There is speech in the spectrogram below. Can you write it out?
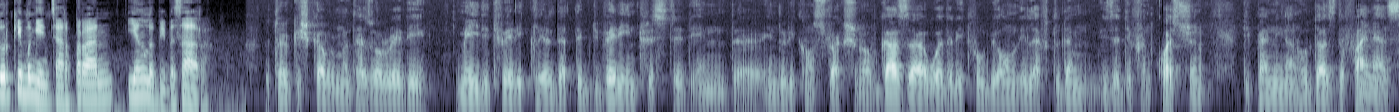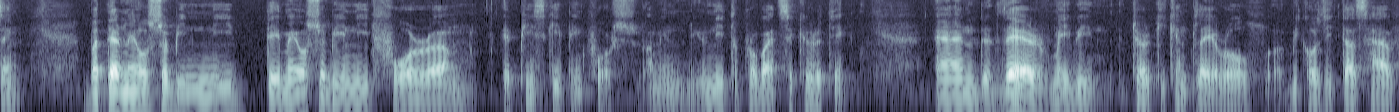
Turki mengincar peran yang lebih besar. The Turkish government has already made it very clear that they'd be very interested in the, in the reconstruction of Gaza. Whether it will be only left to them is a different question, depending on who does the financing. But there may also be need. There may also be a need for um, a peacekeeping force. I mean, you need to provide security, and there maybe Turkey can play a role because it does have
